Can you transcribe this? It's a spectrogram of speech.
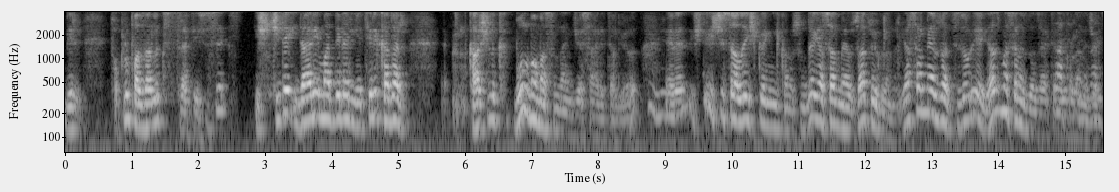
bir toplu pazarlık stratejisi işçide idari maddeler yeteri kadar karşılık bulmamasından cesaret alıyor. Hı hı. Evet işte işçi sağlığı iş güvenliği konusunda yasal mevzuat uygulanır. Yasal mevzuat siz oraya yazmasanız da zaten, zaten uygulanacak.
